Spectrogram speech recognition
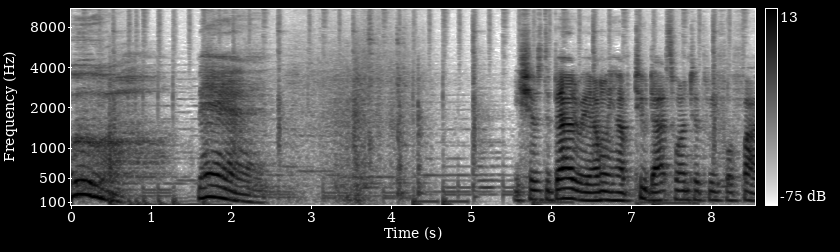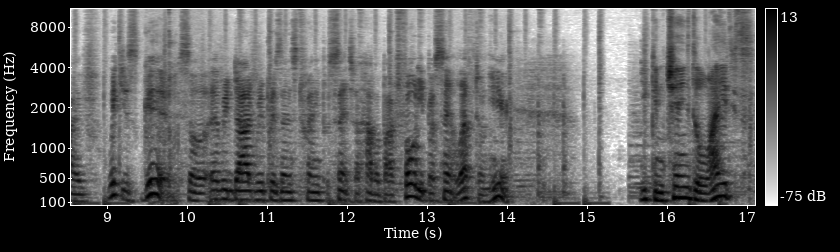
Oh, man. It shows the battery. I only have two dots, one, two, three, four, five, which is good. So every dot represents 20%, so I have about 40% left on here. You can change the lights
